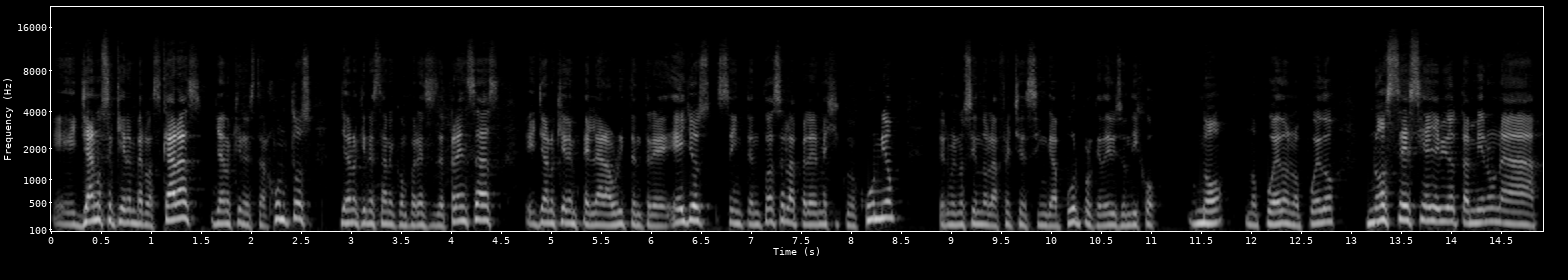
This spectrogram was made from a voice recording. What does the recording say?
Eh, ya no se quieren ver las caras, ya no quieren estar juntos, ya no quieren estar en conferencias de prensa, eh, ya no quieren pelear ahorita entre ellos. Se intentó hacer la pelea en México en junio, terminó siendo la fecha de Singapur porque Davison dijo, no, no puedo, no puedo. No sé si haya habido también una,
